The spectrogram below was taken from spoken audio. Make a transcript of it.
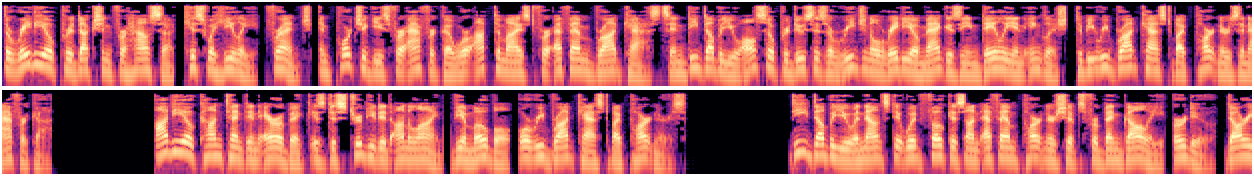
The radio production for Hausa, Kiswahili, French, and Portuguese for Africa were optimized for FM broadcasts and DW also produces a regional radio magazine daily in English, to be rebroadcast by partners in Africa. Audio content in Arabic is distributed online, via mobile, or rebroadcast by partners. DW announced it would focus on FM partnerships for Bengali, Urdu, Dari,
